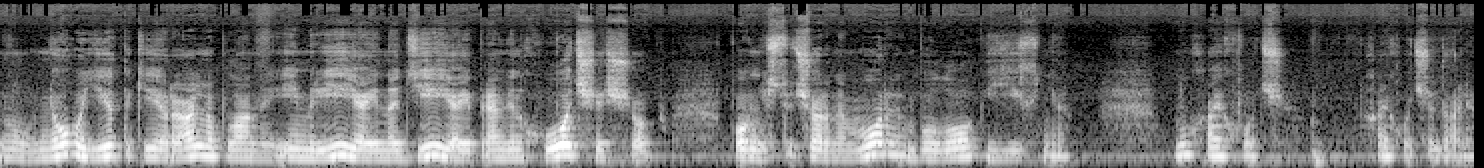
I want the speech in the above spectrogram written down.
ну, в нього є такі реально плани. І мрія, і надія, і прям він хоче, щоб повністю Чорне море було їхнє. Ну, хай хоче. Хай хоче далі.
